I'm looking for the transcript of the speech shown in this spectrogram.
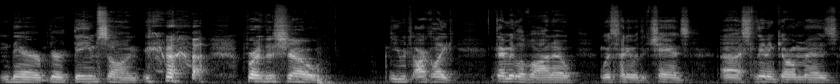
their their theme song for the show. You would talk like Demi Lovato was Sonny with a Chance, uh, Selena Gomez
